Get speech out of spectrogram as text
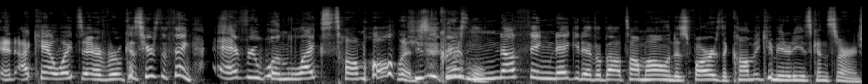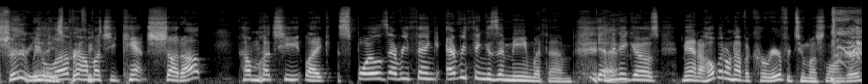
and I can't wait to ever because here's the thing everyone likes Tom Holland He's incredible. there's nothing negative about Tom Holland as far as the comic community is concerned Sure, we yeah, love how much he can't shut up how much he like spoils everything everything is a meme with him Yeah. and then he goes man I hope I don't have a career for too much longer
